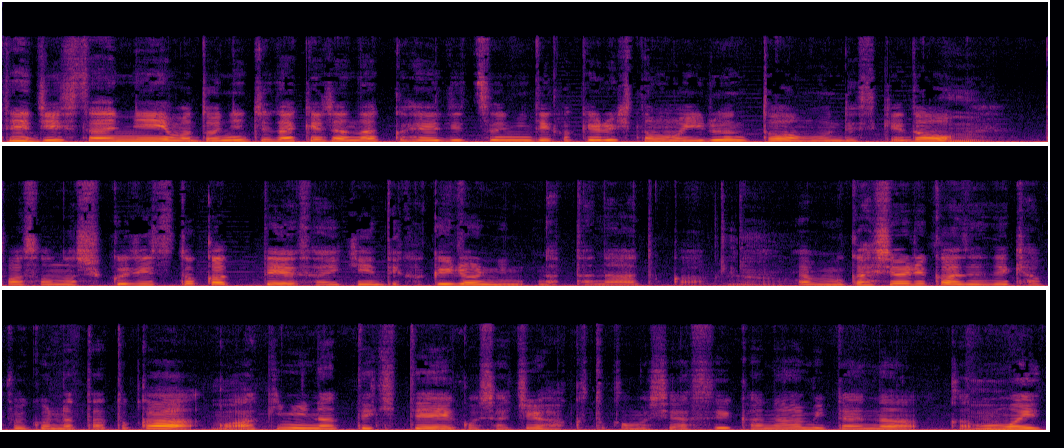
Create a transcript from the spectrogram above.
で実際に、まあ、土日だけじゃなく平日に出かける人もいるとは思うんですけど、うん、やっぱその祝日とかって最近出かけるようになったなとか、やっぱ昔よりかは全然キャンプ行くようになったとか、こう秋になってきてこう車中泊とかもしやすいかなみたいな思い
